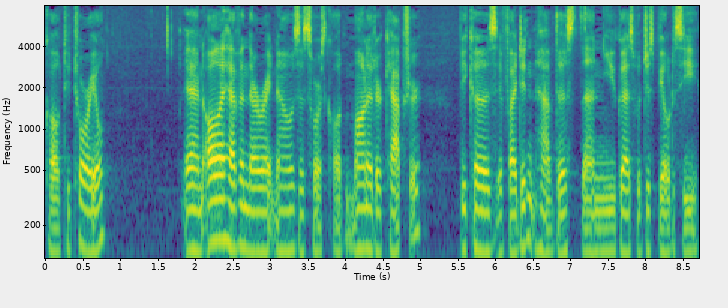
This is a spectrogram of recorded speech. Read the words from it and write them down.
called tutorial. And all I have in there right now is a source called monitor capture because if I didn't have this then you guys would just be able to see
